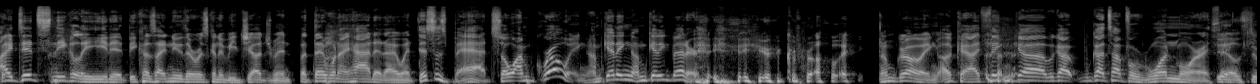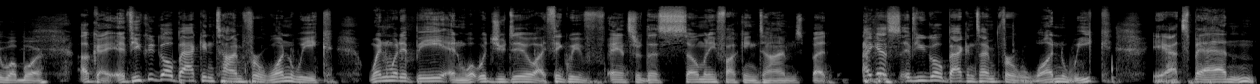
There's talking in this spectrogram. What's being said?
I did sneakily eat it because I knew there was going to be judgment. But then when I had it, I went, "This is bad." So I'm growing. I'm getting. I'm getting better. You're growing. I'm growing. Okay, I think uh, we got we got time for one more. I think. Yeah, let's do one more. Okay, if you could go back in time for one week, when would it be, and what would you do? I think we've answered this so many fucking times, but I guess if you go back in time for one week, yeah, it's been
